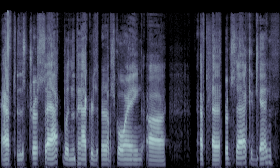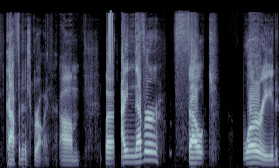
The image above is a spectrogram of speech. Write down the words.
after the strip sack when the Packers ended up scoring uh, after that strip sack again, confidence growing. Um, but I never felt worried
